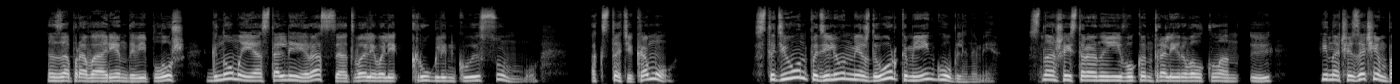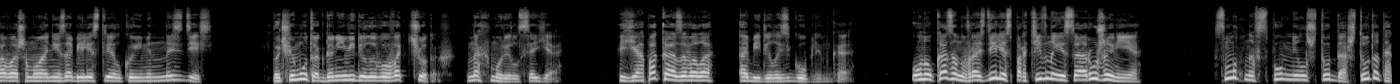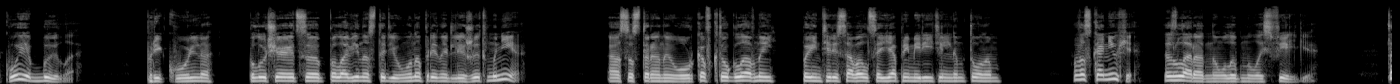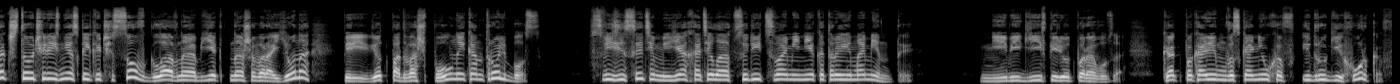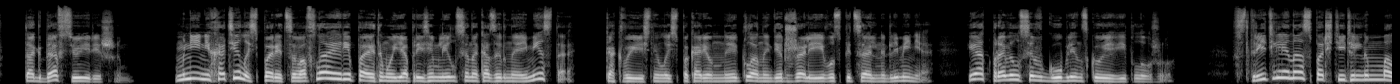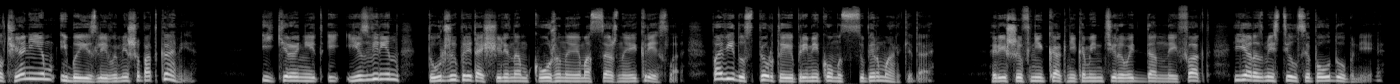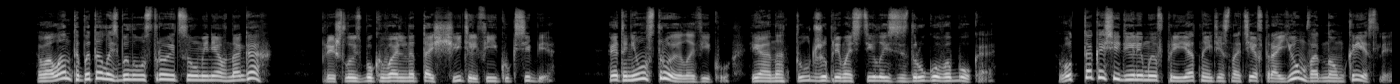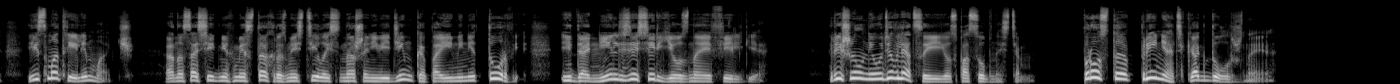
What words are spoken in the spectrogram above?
За право аренды вип-лож гномы и остальные расы отваливали кругленькую сумму. А, кстати, кому? Стадион поделен между орками и гоблинами. С нашей стороны его контролировал клан И. Иначе зачем, по-вашему, они забили стрелку именно здесь? Почему тогда не видел его в отчетах? Нахмурился я. Я показывала, обиделась Гоблинка. Он указан в разделе «Спортивные сооружения». Смутно вспомнил, что да, что-то такое было. Прикольно. Получается, половина стадиона принадлежит мне. А со стороны орков кто главный? Поинтересовался я примирительным тоном. Восконюхи, — злорадно улыбнулась Фельги. «Так что через несколько часов главный объект нашего района перейдет под ваш полный контроль, босс. В связи с этим я хотела обсудить с вами некоторые моменты». «Не беги вперед паровоза. Как покорим восконюхов и других орков, тогда все и решим». Мне не хотелось париться во флайере, поэтому я приземлился на козырное место, как выяснилось, покоренные кланы держали его специально для меня, и отправился в гоблинскую вип-ложу встретили нас почтительным молчанием и боязливыми шепотками. И Керонит, и Изверин тут же притащили нам кожаные массажные кресла, по виду спертые прямиком из супермаркета. Решив никак не комментировать данный факт, я разместился поудобнее. Валанта пыталась было устроиться у меня в ногах. Пришлось буквально тащить эльфийку к себе. Это не устроило Вику, и она тут же примостилась с другого бока. Вот так и сидели мы в приятной тесноте втроем в одном кресле и смотрели матч. А на соседних местах разместилась наша невидимка по имени Торви и да нельзя серьезная Фильги. Решил не удивляться ее способностям. Просто принять как должное.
